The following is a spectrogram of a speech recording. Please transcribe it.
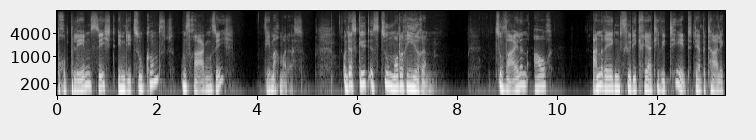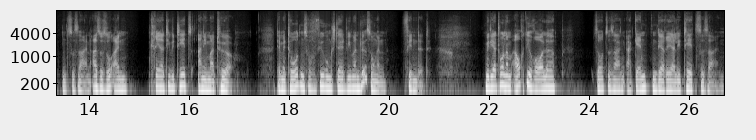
Problemsicht in die Zukunft und fragen sich, wie machen wir das? Und das gilt es zu moderieren. Zuweilen auch anregend für die Kreativität der Beteiligten zu sein. Also so ein Kreativitätsanimateur, der Methoden zur Verfügung stellt, wie man Lösungen findet. Mediatoren haben auch die Rolle, sozusagen Agenten der Realität zu sein.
